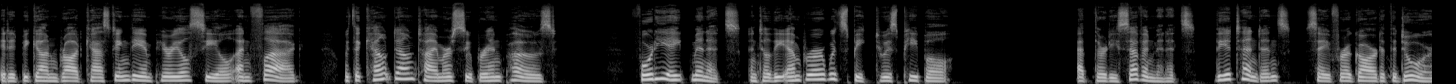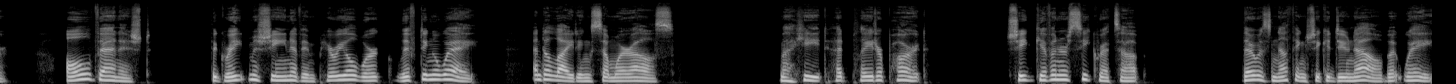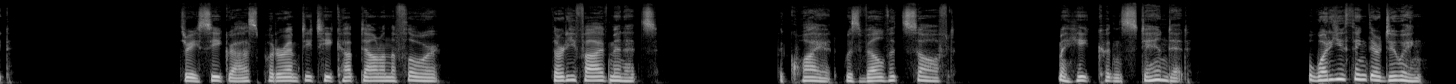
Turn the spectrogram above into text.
It had begun broadcasting the imperial seal and flag with the countdown timer superimposed 48 minutes until the Emperor would speak to his people. At 37 minutes, the attendants, save for a guard at the door, all vanished, the great machine of imperial work lifting away and alighting somewhere else. Mahit had played her part. She'd given her secrets up. There was nothing she could do now but wait. Three Seagrass put her empty teacup down on the floor 35 minutes. The quiet was velvet soft. Mahit couldn't stand it. What do you think they're doing?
